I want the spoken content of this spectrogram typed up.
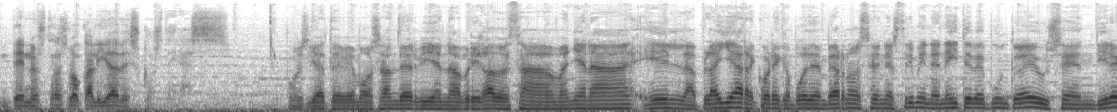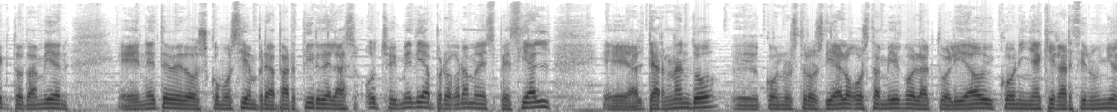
de nuestras localidades costeras. Pues ya te vemos, Ander, bien abrigado esta mañana en la playa. Recuerde que pueden vernos en streaming en itv.eus, en directo también en ETV2, como siempre, a partir de las ocho y media, programa especial, eh, alternando eh, con nuestros diálogos también con la actualidad hoy con Iñaki García Nuño,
